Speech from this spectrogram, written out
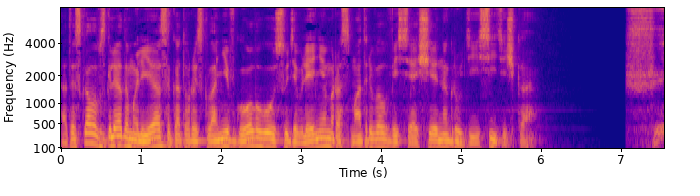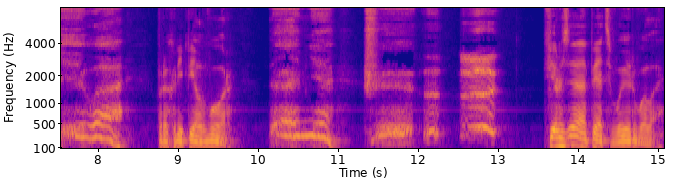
Отыскал взглядом Ильяса, который, склонив голову, с удивлением рассматривал висящее на груди ситечко. «Шива!» – прохрипел вор. «Дай мне ши...» Ферзя опять вырвало.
